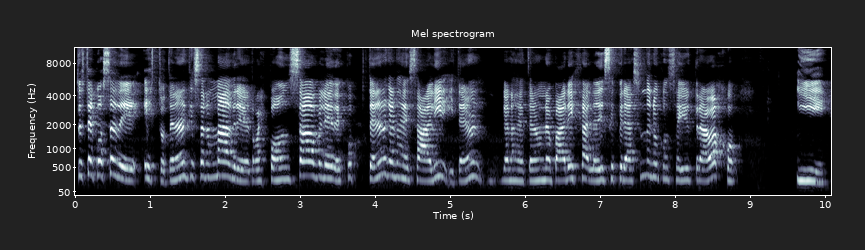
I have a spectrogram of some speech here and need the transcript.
toda esta cosa de esto, tener que ser madre, responsable, después tener ganas de salir y tener ganas de tener una pareja, la desesperación de no conseguir trabajo y,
